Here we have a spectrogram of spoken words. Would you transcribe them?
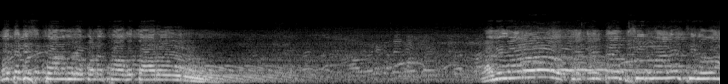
మొదటి స్థానంలో కొనసాగుతారు. రవి గారు సెకండ్ టాప్ సినిమానే సినిమా.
